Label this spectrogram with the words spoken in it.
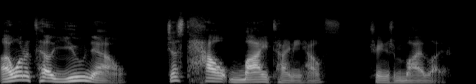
I want to tell you now just how my tiny house changed my life.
